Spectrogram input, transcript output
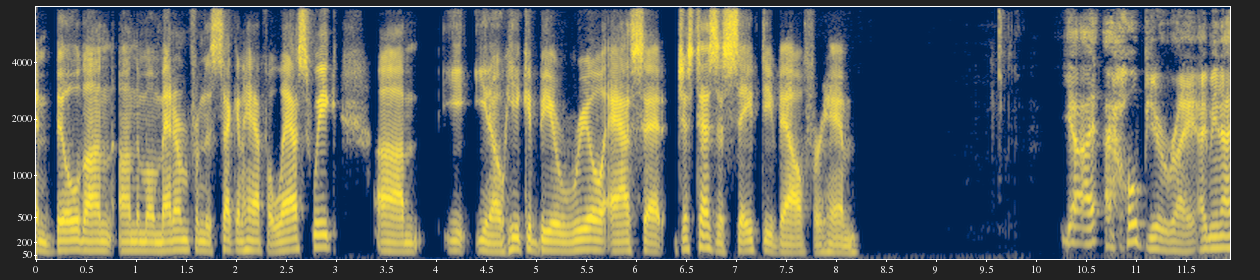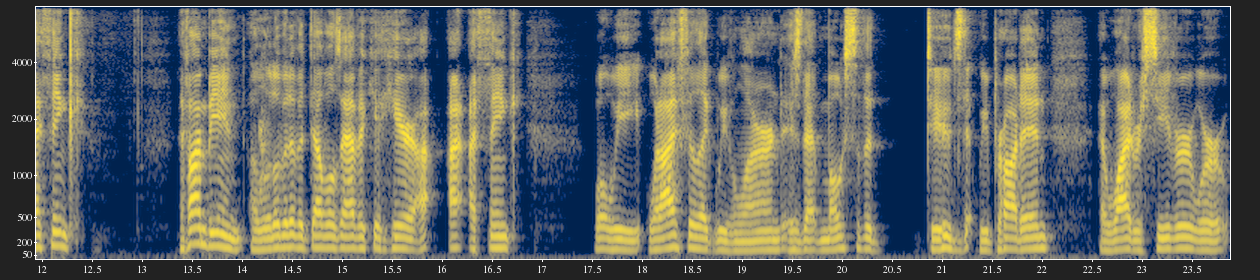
and build on on the momentum from the second half of last week. Um, you, you know, he could be a real asset just as a safety valve for him. Yeah, I, I hope you're right. I mean, I think if I'm being a little bit of a devil's advocate here, I, I, I think what we what I feel like we've learned is that most of the dudes that we brought in at wide receiver were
